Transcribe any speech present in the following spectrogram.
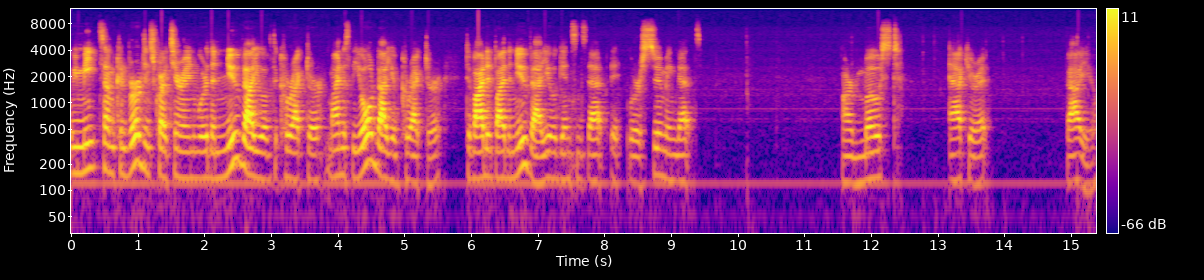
we meet some convergence criterion where the new value of the corrector minus the old value of corrector divided by the new value again since that it, we're assuming that's our most accurate value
